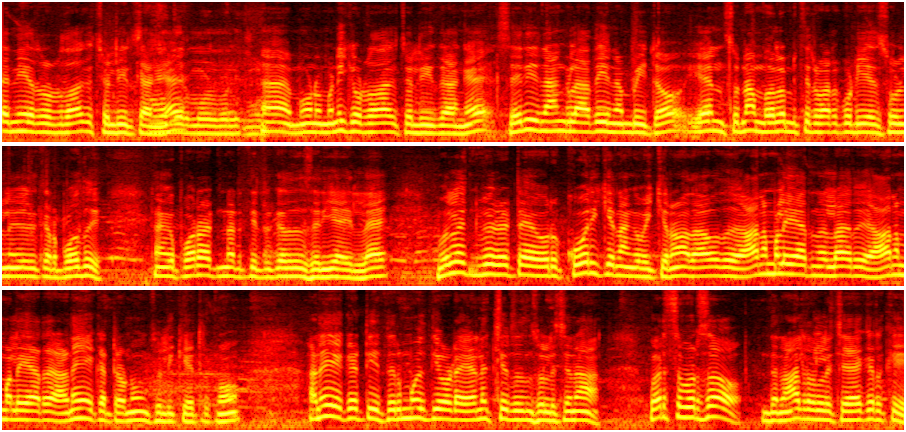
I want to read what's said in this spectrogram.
தண்ணீர் விடுறதாக சொல்லியிருக்காங்க. மூணு மணிக்கு. விடுறதாக சொல்லியிருக்காங்க. சரி நாங்கள் அதையும் நம்பிட்டோம். ஏன்னு சொன்னால் முதலமைச்சர் வரக்கூடிய சூழ்நிலை இருக்கிற போது நாங்கள் போராட்டம் நடத்திட்டு இருக்கிறது சரியா இல்லை. முதலமைச்சர்கிட்ட ஒரு கோரிக்கை நாங்கள் வைக்கிறோம். அதாவது ஆனமலையார் நல்லாறு ஆனமலையார் அணையை கட்டணும்னு சொல்லி கேட்டிருக்கோம். அணையை கட்டி திருமூர்த்தியோட இணைச்சிருதுன்னு சொல்லிச்சுன்னா வருஷம் வருஷம் இந்த நாலரை லட்சம் ஏக்கருக்கு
